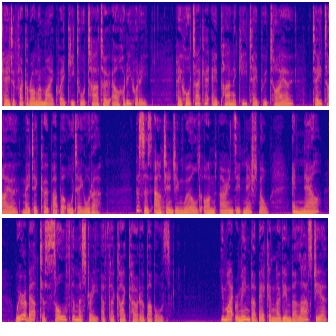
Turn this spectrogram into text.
Kei te whakaronga mai koe ki tō tātou au horihori, hei hōtaka e pānaki te pūtaio, te taio me te kaupapa o te ora. This is Our Changing World on RNZ National, and now we're about to solve the mystery of the Kaikoura bubbles. You might remember back in November last year,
